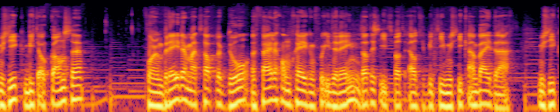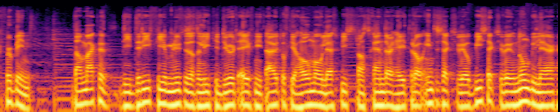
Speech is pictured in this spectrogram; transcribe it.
Muziek biedt ook kansen voor een breder maatschappelijk doel, een veilige omgeving voor iedereen... dat is iets wat LGBT-muziek aan bijdraagt. Muziek verbindt. Dan maakt het die drie, vier minuten dat een liedje duurt even niet uit... of je homo, lesbisch, transgender, hetero, interseksueel, biseksueel, non-binair...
